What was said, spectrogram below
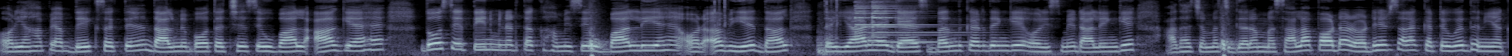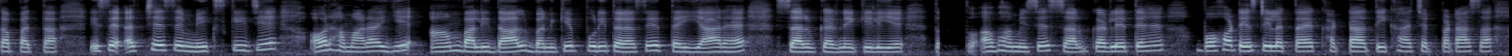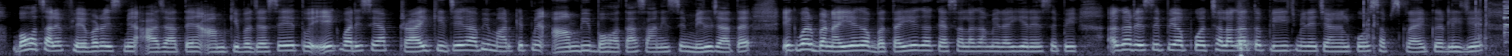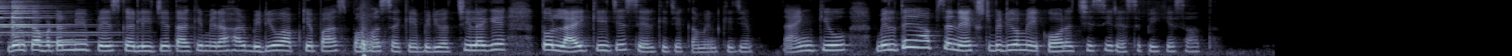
और यहाँ पे आप देख सकते हैं, दाल में बहुत अच्छे से उबाल आ गया है। दो से तीन मिनट तक हम इसे उबाल लिए हैं और अब ये दाल तैयार है, गैस बंद कर देंगे और इसमें डालेंगे आधा चम्मच गरम मसाला पाउडर और ढेर सारा कटे हुए धनिया का पत्ता। इसे अच्छे से मिक्स कीजिए और हमारा ये आम वाली दाल बनके पूरी तरह से तैयार है सर्व करने के लिए। तो तो अब हम इसे सर्व कर लेते हैं। बहुत टेस्टी लगता है, खट्टा, तीखा, चटपटा सा, बहुत सारे फ्लेवर इसमें आ जाते हैं आम की वजह से। तो एक बार इसे आप ट्राई कीजिएगा, अभी मार्केट में आम भी बहुत आसानी से मिल जाता है। एक बार बनाइएगा, बताइएगा कैसा लगा मेरा ये रेसिपी। अगर रेसिपी आपको अच्छा लगा तो प्लीज़ मेरे चैनल को सब्सक्राइब कर लीजिए। बेल का बटन भी प्रेस कर लीजिए ताकि मेरा हर वीडियो आपके पास पहुँच सके। वीडियो अच्छी लगे तो लाइक कीजिए, शेयर कीजिए, कमेंट कीजिए। थैंक यू मिलते हैं आपसे नेक्स्ट वीडियो में एक और अच्छी सी रेसिपी के साथ।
